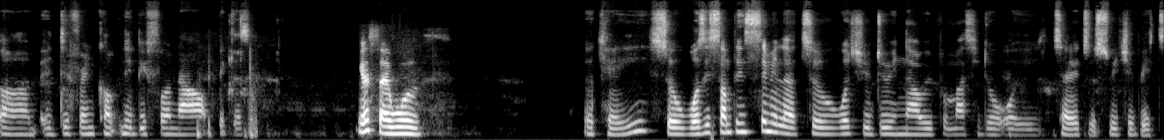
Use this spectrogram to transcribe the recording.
um a different company before now? Because Yes, I was. Okay, so was it something similar to what you're doing now with Promasidor, or you decided to switch a bit?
